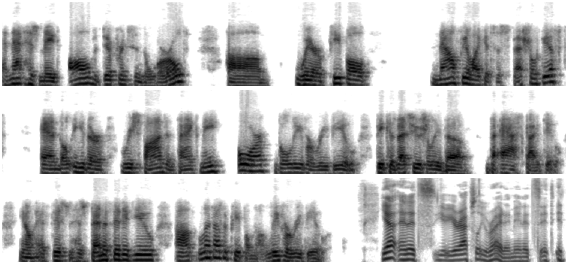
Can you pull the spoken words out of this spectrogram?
And that has made all the difference in the world um, where people now feel like it's a special gift and they'll either respond and thank me or they'll leave a review because that's usually the, the ask I do you know, if this has benefited you, uh, let other people know. Leave a review. Yeah, and it's you're absolutely right. I mean, it's it it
